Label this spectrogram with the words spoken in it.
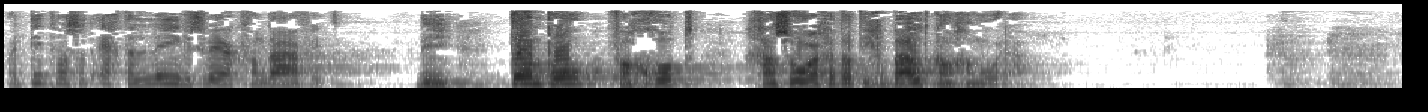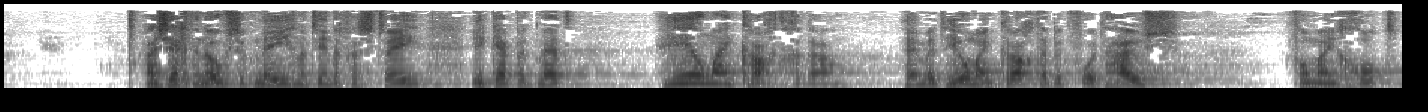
Maar dit was het echte levenswerk van David. Die tempel van God gaan zorgen dat die gebouwd kan gaan worden. Hij zegt in hoofdstuk 29, vers 2, ik heb het met heel mijn kracht gedaan. met heel mijn kracht heb ik voor het huis van mijn God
